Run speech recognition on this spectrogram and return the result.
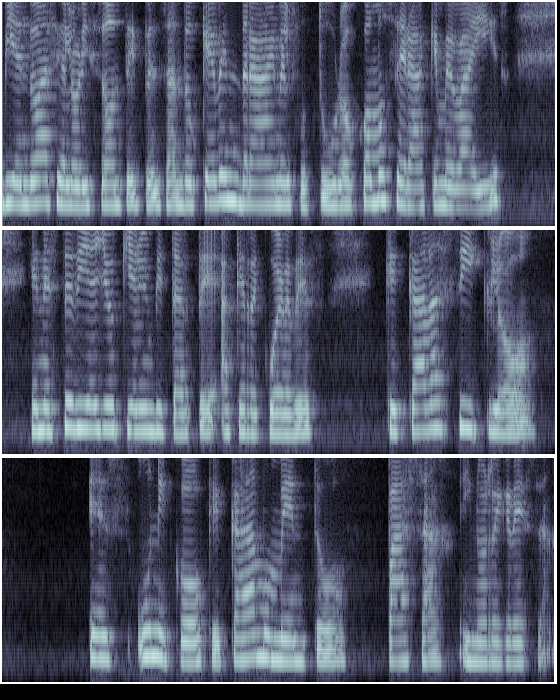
viendo hacia el horizonte y pensando qué vendrá en el futuro, cómo será que me va a ir. En este día yo quiero invitarte a que recuerdes que cada ciclo es único, que cada momento pasa y no regresa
